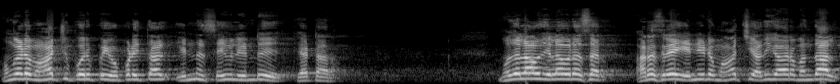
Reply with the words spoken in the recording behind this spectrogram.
உங்களிடம் ஆட்சி பொறுப்பை ஒப்படைத்தால் என்ன செய்வில் என்று கேட்டாராம். முதலாவது இளவரசர் அரசரே என்னிடம் ஆட்சி அதிகாரம் வந்தால்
